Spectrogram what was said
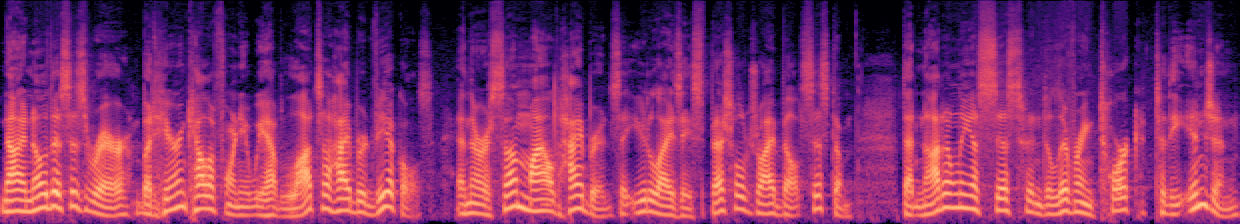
Now, I know this is rare, but here in California, we have lots of hybrid vehicles, and there are some mild hybrids that utilize a special drive belt system that not only assists in delivering torque to the engine,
